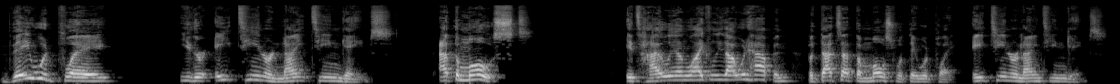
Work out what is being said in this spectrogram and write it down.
they would play either 18 or 19 games at the most. It's highly unlikely that would happen, but that's at the most what they would play 18 or 19 games.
